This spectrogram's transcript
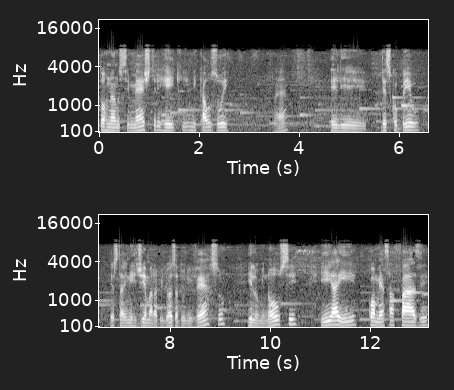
tornando-se mestre Reiki Mikao Uzui, né? ele descobriu esta energia maravilhosa do universo, iluminou-se e aí começa a fase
